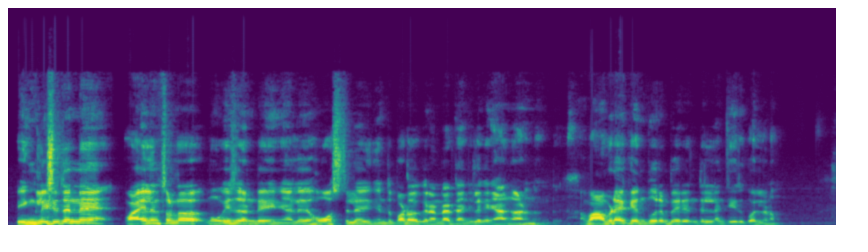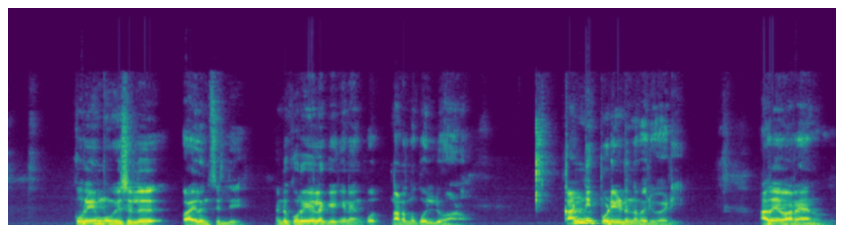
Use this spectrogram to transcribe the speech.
ഇപ്പം ഇംഗ്ലീഷിൽ തന്നെ വയലൻസ് ഉള്ള മൂവീസ് കണ്ടു കഴിഞ്ഞാൽ ഹോസ്റ്റൽ ഇങ്ങനത്തെ പടമൊക്കെ രണ്ടായിരത്തി അഞ്ചിലൊക്കെ ഞാൻ കാണുന്നുണ്ട്. അപ്പോൾ അവിടെയൊക്കെ എന്തോരം പേര് എന്തെല്ലാം ചെയ്ത് കൊല്ലണം? കൊറിയൻ മൂവീസിൽ വയലൻസ് ഇല്ലേ? എന്നിട്ട് കൊറിയയിലൊക്കെ ഇങ്ങനെ നടന്ന് കൊല്ലുവാണോ? കണ്ണിപ്പൊടിയിടുന്ന പരിപാടി. അതേ പറയാനുള്ളൂ.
